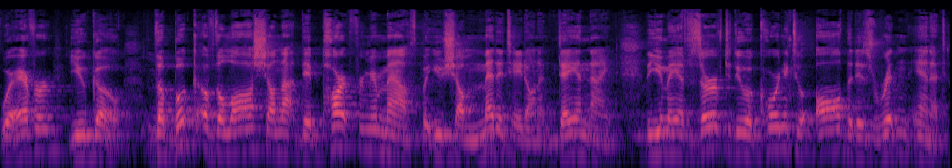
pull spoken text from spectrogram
wherever you go. The book of the law shall not depart from your mouth, but you shall meditate on it day and night, that you may observe to do according to all that is written in it.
